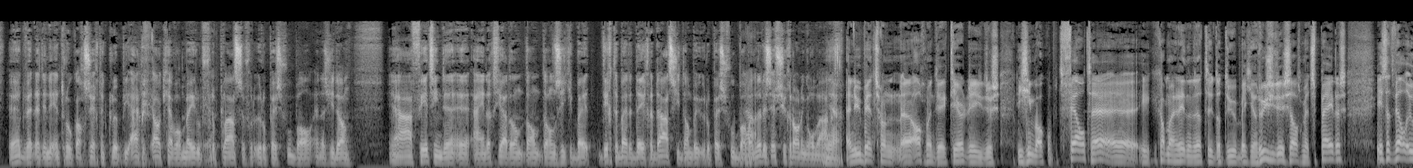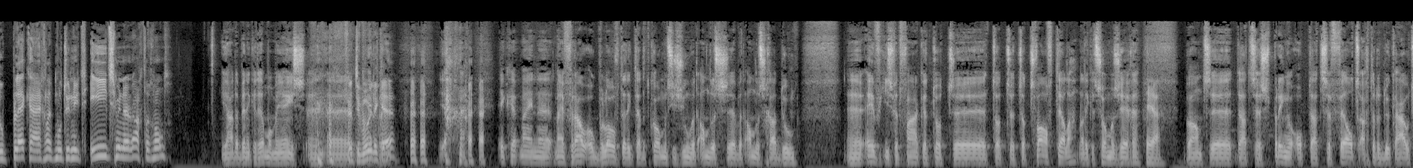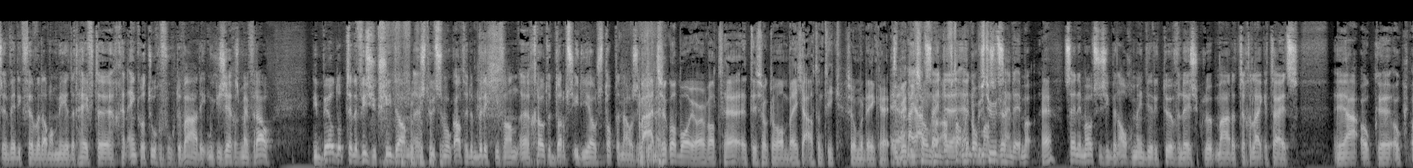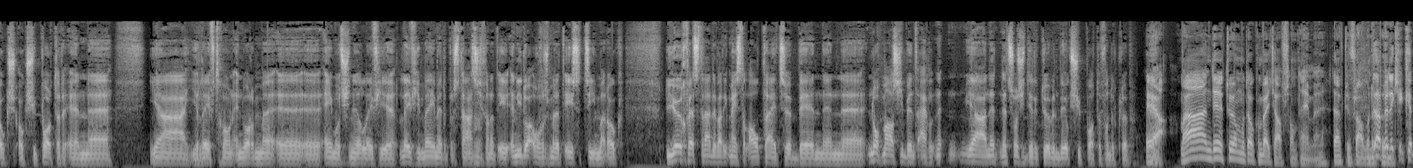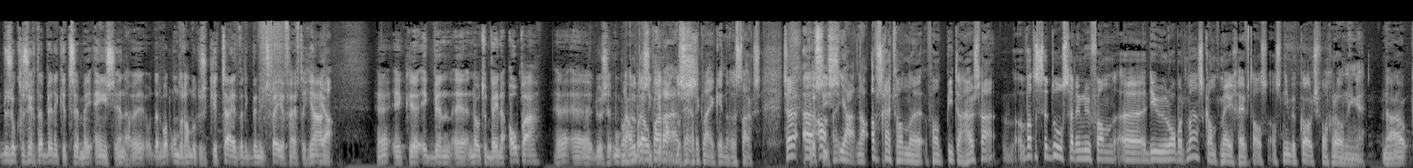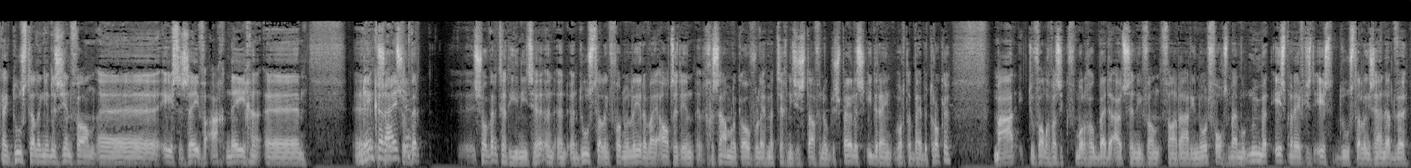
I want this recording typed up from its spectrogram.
Het werd net in de intro ook al gezegd, een club die eigenlijk elk jaar wel meedoet voor de plaatsen voor Europees voetbal. En als je dan ja, 14e eh, eindigt, ja, dan, dan, dan zit je bij, dichter bij de degradatie dan bij Europees voetbal. Ja. En dat is FC Groningen onwaardig. Ja. En u bent zo'n eh, algemeen directeur, die, dus, die zien we ook op het veld. Hè. Eh, ik kan me herinneren dat u, dat u een beetje ruzie deed, zelfs met spelers. Is dat wel uw plek eigenlijk? Moet u niet iets meer naar de achtergrond? Ja, daar ben ik het helemaal mee eens. En, Vindt u moeilijk, heb, hè? ja, ik heb mijn, mijn vrouw ook beloofd dat ik dat het komend seizoen wat anders, wat anders ga doen. Eh eventjes wat vaker tot, eh, tot, eh, tot 12 tellen, laat ik het zo maar zeggen. Ja. Want eh, dat springen op dat eh, veld achter de dugout en weet ik veel wat allemaal meer... dat heeft eh, geen enkele toegevoegde waarde. Ik moet je zeggen, als mijn vrouw die beelden op televisie ook ziet... dan stuurt ze me ook altijd een berichtje van... eh, grote dorpsidioot, stop er nou eens een Maar het is ook wel mooi hoor, want hè, het is ook nog wel een beetje authentiek, zullen we denken. Ik ben Nou niet ja, zo'n afstandelijke bestuurder. zijn de, zijn de emoties. Ik ben algemeen directeur van deze club, maar tegelijkertijd ja, ook, ook, ook, ook supporter. En eh, ja, je leeft gewoon enorm eh, eh, emotioneel leef je, leef je mee met de prestaties van het... e- En niet overigens met het eerste team, maar ook de jeugdwedstrijden waar ik meestal altijd eh, ben. En nogmaals, je bent eigenlijk, net, ja, net, net zoals je directeur bent, ben je ook supporter van de club. Ja. maar een directeur moet ook een beetje afstand nemen. Hè? Daar heeft u vrouw met Daar ben ik, ik heb dus ook gezegd, daar ben ik het mee eens. En dat wordt onderhand ook eens een keer tijd, want ik ben nu 52 jaar. Ja. Hè, ik, eh, ik ben eh notabene opa, hè, eh, dus het moet Wat nou doet opa raar, zeggen de kleinkinderen straks. Zeg, eh, Precies. ja, nou, afscheid van, van Pieter Huistra. Wat is de doelstelling nu van, die u Robert Maaskant meegeeft... als, als nieuwe coach van Groningen? Nou, kijk, doelstelling in de zin van eerste 7, 8, 9. eh, eh, Linkerrijtje? Zo, zo, werkt, zo werkt dat hier niet. Hè. Een, een, een doelstelling formuleren wij altijd in gezamenlijk overleg met technische staf en ook de spelers. Iedereen wordt daarbij betrokken. Maar toevallig was ik vanmorgen ook bij de uitzending van, van Radio Noord. Volgens mij moet nu maar eerst maar eventjes de eerste doelstelling zijn dat we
